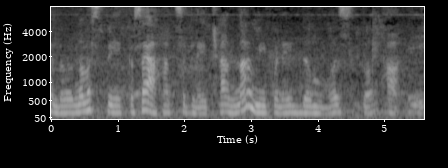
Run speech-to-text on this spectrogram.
हॅलो नमस्ते. कसे आहात सगळे? छान ना? मी पण एकदम मस्त आहे.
